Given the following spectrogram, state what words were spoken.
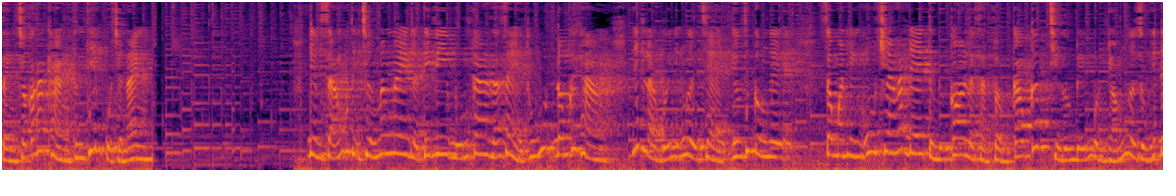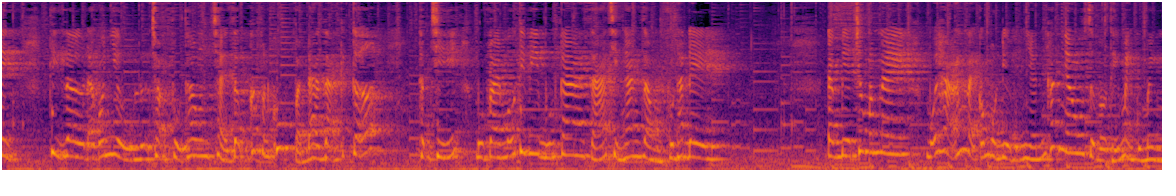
dành cho các khách hàng thân thiết của Trần Anh. Điểm sáng của thị trường năm nay là TV 4K giá rẻ thu hút đông khách hàng, nhất là với những người trẻ yêu thích công nghệ. Dòng màn hình Ultra HD từng được coi là sản phẩm cao cấp chỉ hướng đến một nhóm người dùng nhất định, thì giờ đã có nhiều lựa chọn phổ thông trải rộng các phân khúc và đa dạng kích cỡ. Thậm chí, một vài mẫu TV 4K giá chỉ ngang dòng Full HD. Đặc biệt trong năm nay, mỗi hãng lại có một điểm nhấn khác nhau dựa vào thế mạnh của mình.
